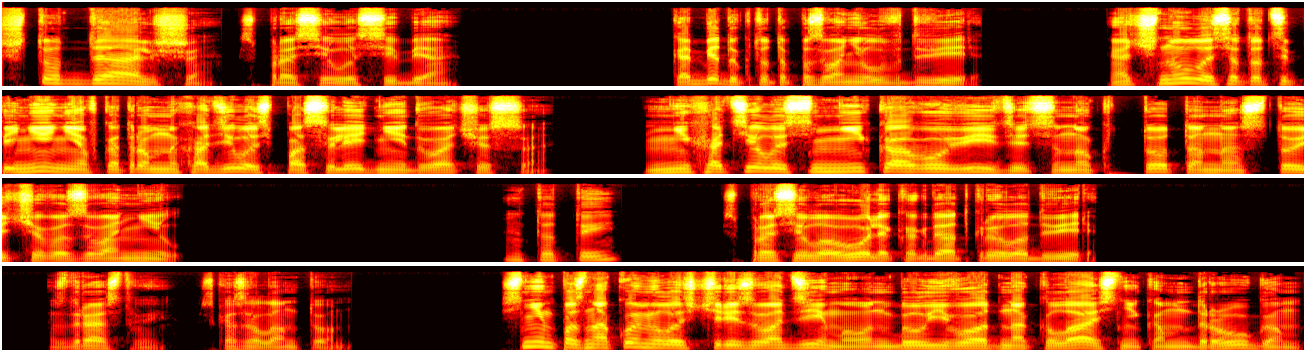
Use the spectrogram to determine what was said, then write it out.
Что дальше? спросила себя. К обеду кто-то позвонил в дверь. Очнулась от оцепенения, в котором находилась последние два часа. Не хотелось никого видеть, но кто-то настойчиво звонил. «Это ты?» — спросила Оля, когда открыла дверь. «Здравствуй», — сказал Антон. С ним познакомилась через Вадима, он был его одноклассником, другом,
